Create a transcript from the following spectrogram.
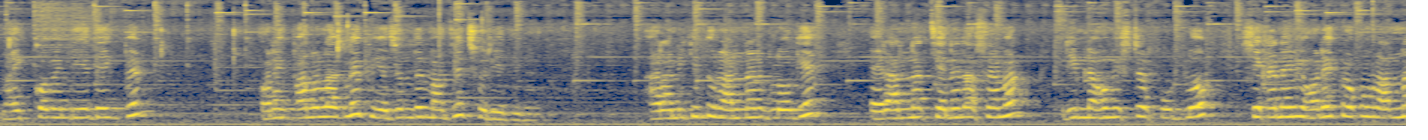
লাইক, কমেন্ট দিয়ে দেখবেন। অনেক ভালো লাগলে প্রিয়জনদের মাঝে ছড়িয়ে দিবেন আর আমি কিন্তু রান্নার ব্লগে রান্নার চ্যানেল আছে আমার, Rimna home star food blog. সেখানে আমি অনেক রকম রান্না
